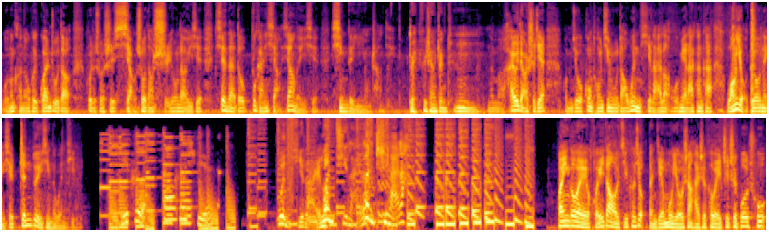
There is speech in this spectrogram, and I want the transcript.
我们可能会关注到，或者说是享受到、使用到一些现在都不敢想象的一些新的应用场景。对，非常正确。嗯，那么还有一点时间，我们就共同进入到问题来了。我们也来看看网友都有哪些针对性的问题。极客高科学，问题来了问，题来了，问题来了，欢迎各位回到极客秀。本节目由上海市科委支持播出。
